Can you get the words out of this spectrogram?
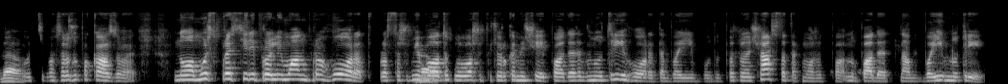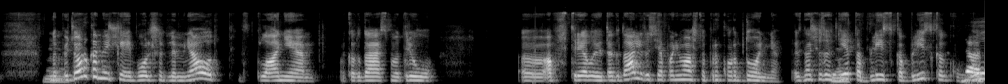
Да. Вот типа сразу показывает. Но мы же спросили про Лиман, про город. Просто чтобы не Да. было такого, что пятерка мечей падает внутри города бои будут. Потому что она часто так может, па- ну, падает на бои внутри. Но М. пятерка мечей больше для меня вот в плане, когда я смотрю э, обстрелы и так далее, то есть я понимаю, что прикордоння. И Значит, Мгм. где-то близко-близко к Да, городу.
